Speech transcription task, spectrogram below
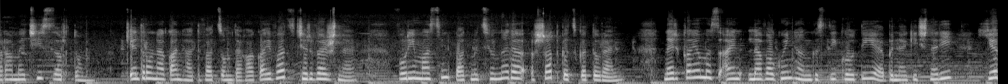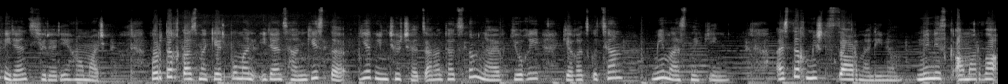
Անտարամեջի սրտում կենտրոնական հատվածում տեղակայված ջրվեժն է, որի մասին պատմությունները շատ կծկտուր են։ Ներկայումս այն լավագույն հանգստի գոտի է բնակիչների եւ իրենց հյուրերի համար, որտեղ կազմակերպում են իրենց հանգիստը եւ ինչու՞ չէ ճանաչացնում նաեւ գյուղի գեղեցկության մի մասնիկին։ Այստեղ միշտ սառն է լինում, նույնիսկ ամառվա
